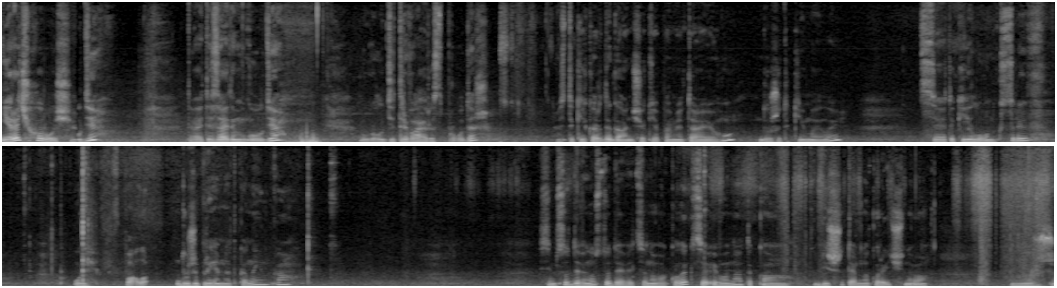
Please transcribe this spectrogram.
Ні, речі хороші. Голді. Давайте зайдемо в Голді. В Голді триває розпродаж. Ось такий кардиганчик, я пам'ятаю його. Дуже такий милий. Це такий лонгслів. Ой, впала. Дуже приємна тканинка. 799. Це нова колекція, і вона така більше темно-коричнева, ніж,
